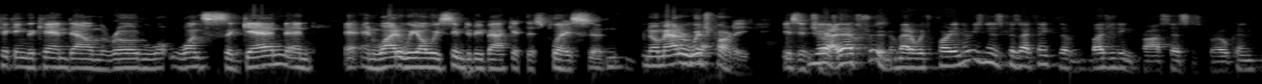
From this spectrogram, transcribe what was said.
kicking the can down the road w- once again? And and why do we always seem to be back at this place, uh, no matter which yeah. party is in charge? Yeah, that's true. No matter which party, and the reason is because I think the budgeting process is broken.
